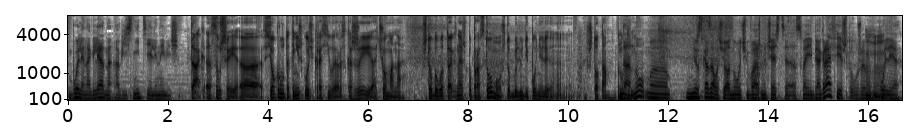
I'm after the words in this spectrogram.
более наглядно объяснить те или иные вещи. Так, э, слушай, все круто, книжка очень красивая. Расскажи, о чем она. Чтобы вот так, знаешь, по-простому, чтобы люди поняли, э, что там внутри. Да, ну, э, не рассказал еще одну очень важную часть э, своей биографии, что уже Мгм. более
